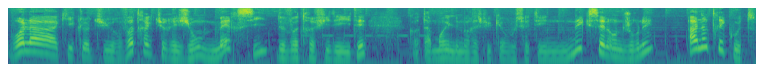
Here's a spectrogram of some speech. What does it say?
Voilà qui clôture votre Actu Région. Merci de votre fidélité. Quant à moi, il ne me reste plus qu'à vous souhaiter une excellente journée. À notre écoute.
